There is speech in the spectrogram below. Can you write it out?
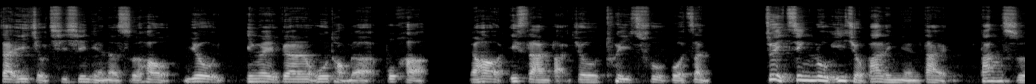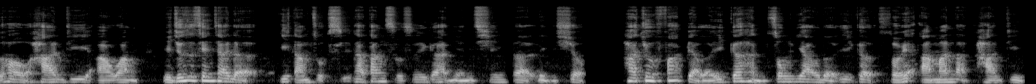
在一九七七年的时候又。因为跟乌统的不和，然后伊斯兰党就退出国政，所以进入一九八零年代，当时候哈迪阿旺，也就是现在的一党主席，他当时是一个很年轻的领袖，他就发表了一个很重要的一个所谓阿曼纳哈迪，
